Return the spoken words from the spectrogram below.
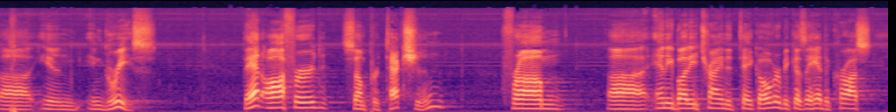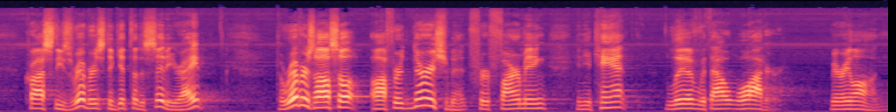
uh, in, in Greece. That offered some protection from uh, anybody trying to take over because they had to cross cross these rivers to get to the city, right? The rivers also offered nourishment for farming, and you can't live without water very long.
